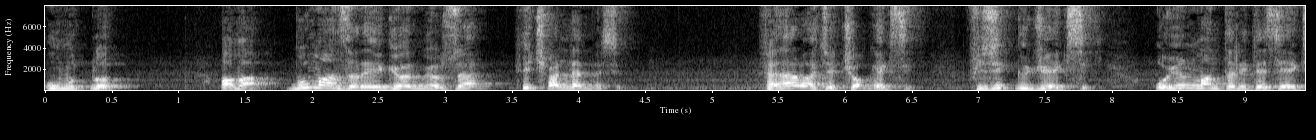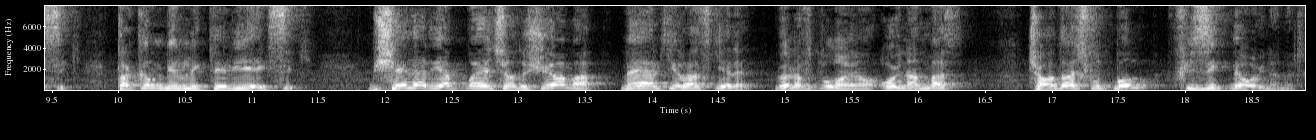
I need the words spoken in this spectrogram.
umutlu. Ama bu manzarayı görmüyorsa hiç hallenmesin. Fenerbahçe çok eksik. Fizik gücü eksik. Oyun mantalitesi eksik. Takım birlikteliği eksik. Bir şeyler yapmaya çalışıyor ama meğer ki rastgele. Böyle futbol oyna- oynanmaz. Çağdaş futbol fizikle oynanır.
